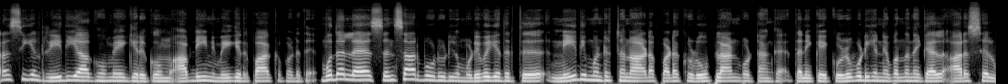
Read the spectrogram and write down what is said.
அரசியல் ரீதியாகவுமே இருக்கும் அப்படின்னு எதிர்பார்க்கப்படுது. முதல்ல சென்சார் போர்டுடைய முடிவை எதிர்த்து நீதிமன்றத்தை நாட படக்குழு பிளான் போட்டாங்க. தணிக்கை குழுவுடைய நிபந்தனைகள் அரசியல்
